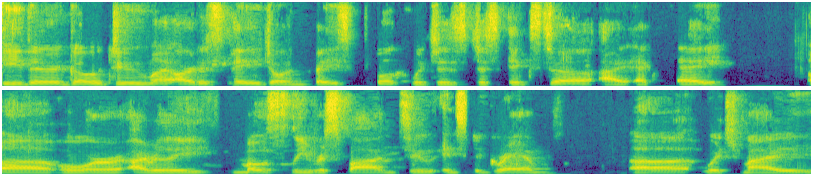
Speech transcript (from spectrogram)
either go to my artist page on facebook which is just ixa i-x-a uh, or I really mostly respond to Instagram, uh, which my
